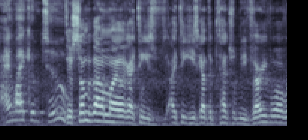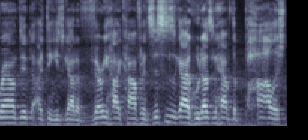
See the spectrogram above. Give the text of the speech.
I like him too. There's something about him I like. I think he's I think he's got the potential to be very well rounded. I think he's got a very high confidence. This is a guy who doesn't have the polished.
